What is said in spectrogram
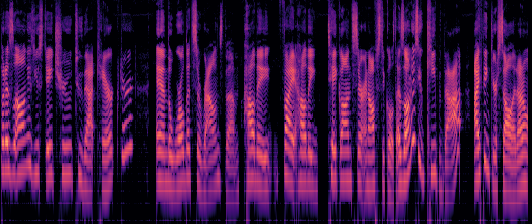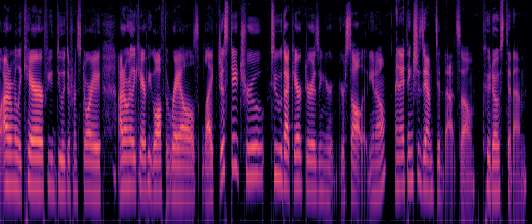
But as long as you stay true to that character and the world that surrounds them, how they fight, how they take on certain obstacles, as long as you keep that, I think you're solid. I don't I don't really care if you do a different story. I don't really care if you go off the rails. Like just stay true to that character is and you're you're solid, you know? And I think Shazam did that, so kudos to them.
